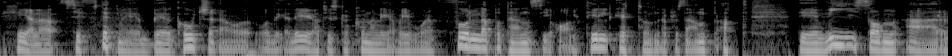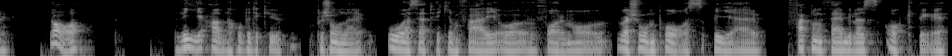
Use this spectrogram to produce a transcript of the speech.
hela syftet med bögcoacherna och, och det, det är ju att vi ska kunna leva i vår fulla potential till 100%. Att det är vi som är, ja, vi alla hbtq-personer oavsett vilken färg och form och version på oss. Vi är fucking fabulous och det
